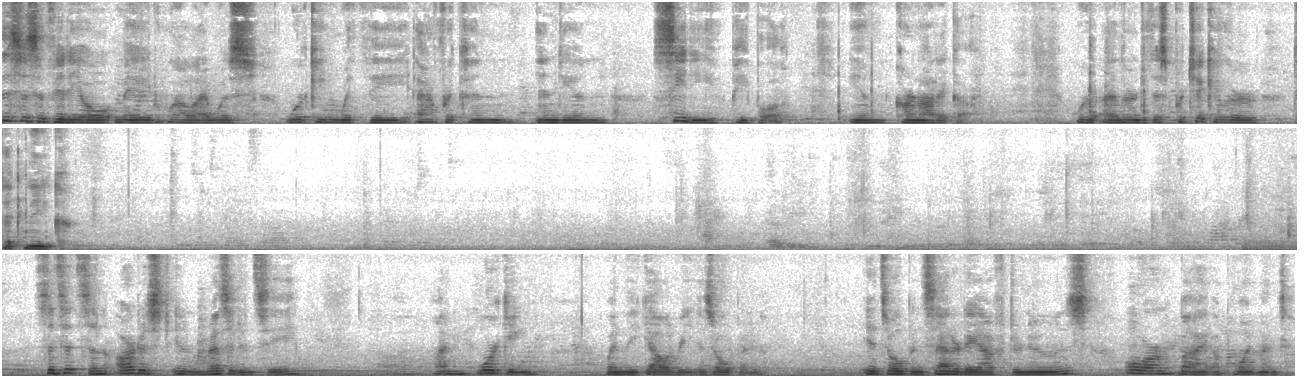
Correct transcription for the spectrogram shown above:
This is a video made while I was working with the African Indian Sidi people in Karnataka, where I learned this particular technique. Since it's an artist in residency, I'm working when the gallery is open. It's open Saturday afternoons or by appointment.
